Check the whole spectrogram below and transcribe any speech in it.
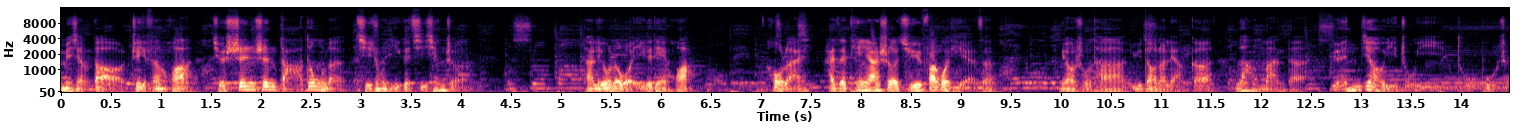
没想到这番话却深深打动了其中一个骑行者，他留了我一个电话，后来还在天涯社区发过帖子，描述他遇到了两个浪漫的原教义主义徒步者，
